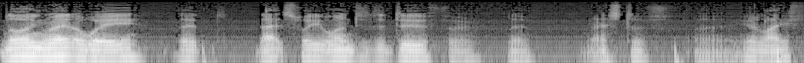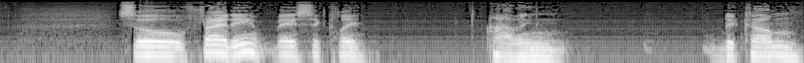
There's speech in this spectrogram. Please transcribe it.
knowing right away that that's what you wanted to do for the rest of uh, your life. So Freddie, basically, having become,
